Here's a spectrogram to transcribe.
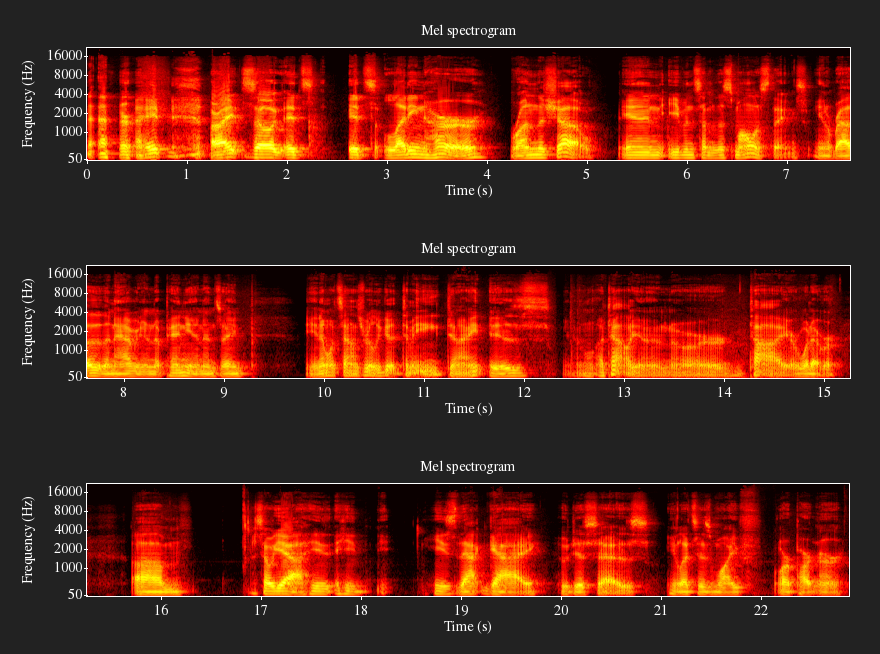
right? All right. So it's it's letting her run the show in even some of the smallest things, you know, rather than having an opinion and saying, you know, what sounds really good to me tonight is, you know, Italian or Thai or whatever. Um, so yeah, he he he's that guy who just says he lets his wife or partner,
